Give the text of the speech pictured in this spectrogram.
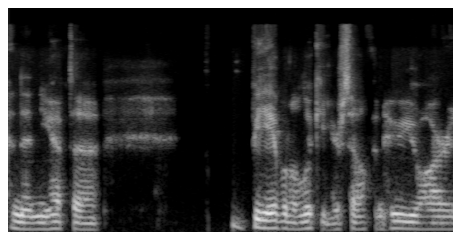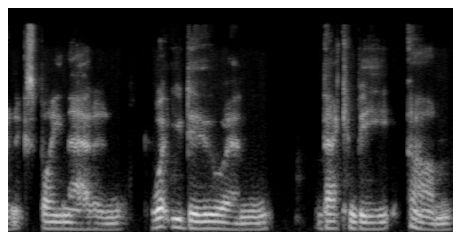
And then you have to be able to look at yourself and who you are and explain that and what you do and that can be um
